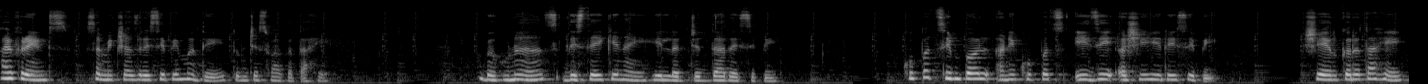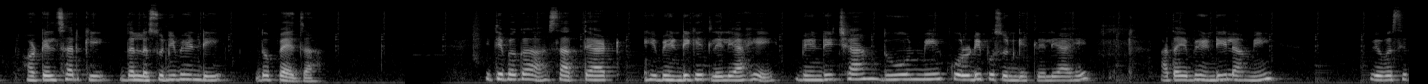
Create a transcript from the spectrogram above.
हाय फ्रेंड्स समीक्षाज रेसिपीमध्ये तुमचे स्वागत आहे. बघूनच दिसते की नाही ही लज्जतदार रेसिपी. खूपच सिंपल आणि खूपच इझी अशी ही रेसिपी. शेअर करत आहे हॉटेलसारखी द लसुनी भेंडी दो पॅजा. इथे बघा सात ते आठ ही भेंडी घेतलेली आहे. भेंडी छान धुवून मी कोरडी पुसून घेतलेली आहे. आता या भेंडीला मी व्यवस्थित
